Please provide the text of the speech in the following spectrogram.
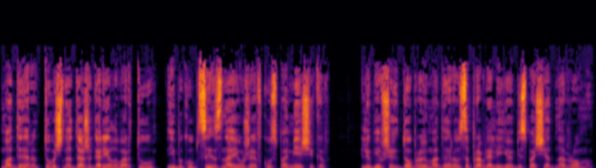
Мадера точно даже горела во рту, ибо купцы, зная уже вкус помещиков, любивших добрую Мадеру, заправляли ее беспощадно ромом.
